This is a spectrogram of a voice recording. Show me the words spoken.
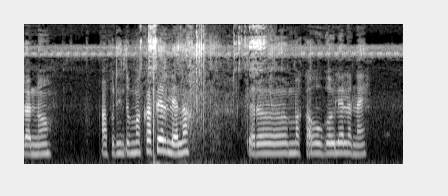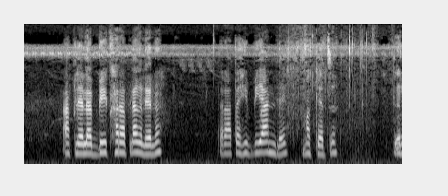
मित्रांनो आपण इथं मका पेरलेला. तर मका उगवलेला नाही. आपल्याला बी खराब लागलेलं. तर आता हे बी आणलंय मक्याचं. तर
